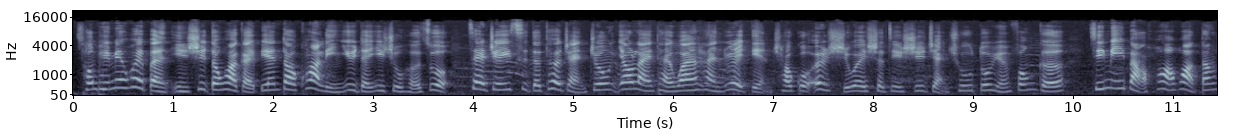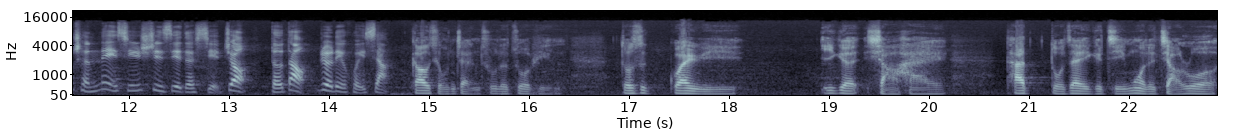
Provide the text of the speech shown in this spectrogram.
从平面绘本、影视动画改编到跨领域的艺术合作，在这一次的特展中，邀来台湾和瑞典超过二十位设计师展出多元风格。吉米把画画当成内心世界的写照，得到热烈回响。高雄展出的作品都是关于一个小孩。他躲在一个寂寞的角落，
